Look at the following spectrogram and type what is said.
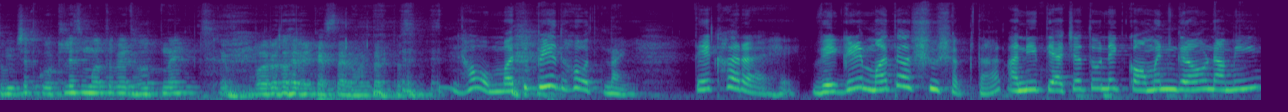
तुमच्यात कुठलेच मतभेद होत नाहीत? बरोबर आहे का सर म्हणतात तसं? हो मतभेद होत नाही. ते खरं आहे. वेगळे मत असू शकतात आणि त्याच्यातून एक कॉमन ग्राउंड आम्ही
